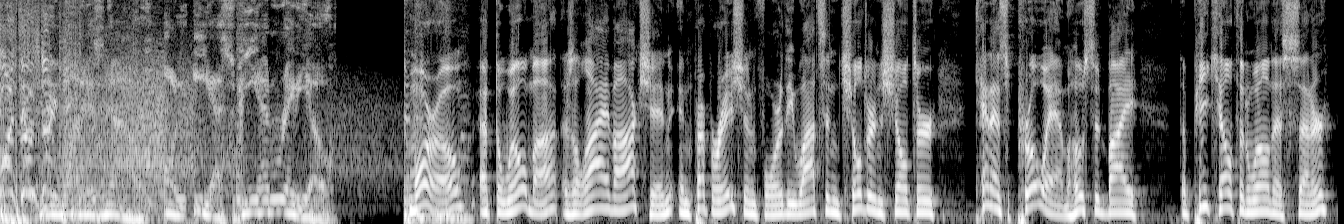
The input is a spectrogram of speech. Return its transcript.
One, two, three. One is now on ESPN Radio. Tomorrow at the Wilma, there's a live auction in preparation for the Watson Children's Shelter Tennis Pro Am hosted by the Peak Health and Wellness Center.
